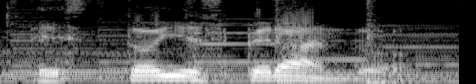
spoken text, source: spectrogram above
Te estoy esperando.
